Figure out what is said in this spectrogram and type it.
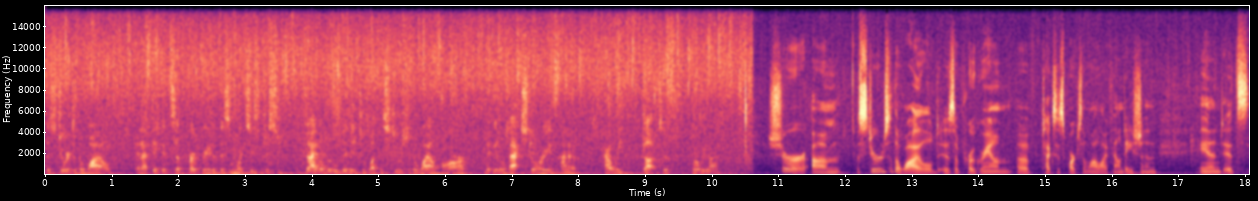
the stewards of the wild, and I think it's appropriate at this point, Susan, just to dive a little bit into what the stewards of the wild are, maybe a little backstory and kind of how we got to where we are. Sure. Um, Stewards of the Wild is a program of Texas Parks and Wildlife Foundation, and it's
